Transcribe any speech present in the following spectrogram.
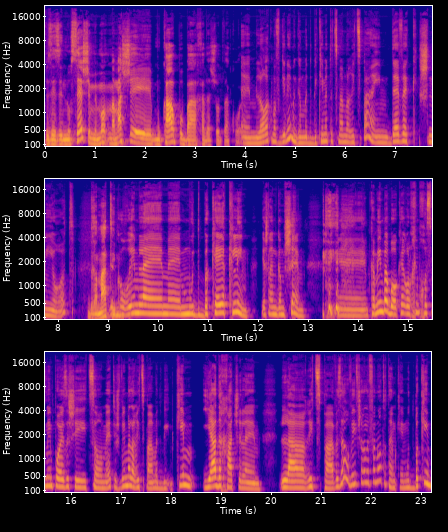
וזה איזה נושא שממש אה, מוכר פה בחדשות והכול. הם לא רק מפגינים, הם גם מדביקים את עצמם לרצפה עם דבק שניות. דרמטיים. וקוראים להם אה, מודבקי אקלים, יש להם גם שם. אה, הם קמים בבוקר, הולכים, חוסמים פה איזושהי צומת, יושבים על הרצפה, מדביקים יד אחת שלהם לרצפה, וזהו, ואי אפשר לפנות אותם, כי הם מודבקים.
